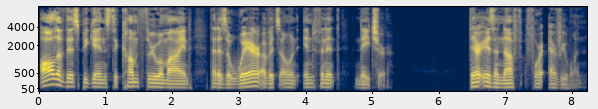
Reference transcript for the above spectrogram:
All of this begins to come through a mind that is aware of its own infinite nature. There is enough for everyone.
